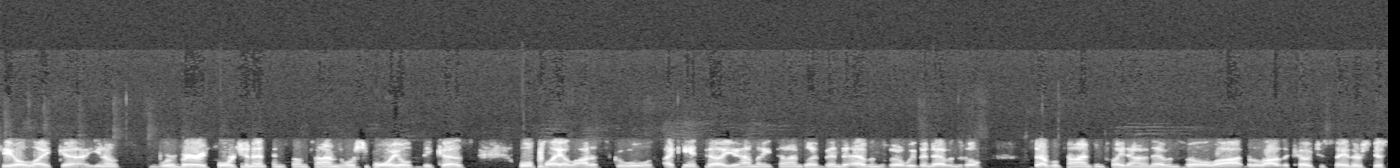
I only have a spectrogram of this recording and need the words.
feel like, uh, you know, we're very fortunate and sometimes we're spoiled because we'll play a lot of schools. I can't tell you how many times I've been to Evansville. We've been to Evansville several times and play down in Evansville a lot. But a lot of the coaches say there's just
